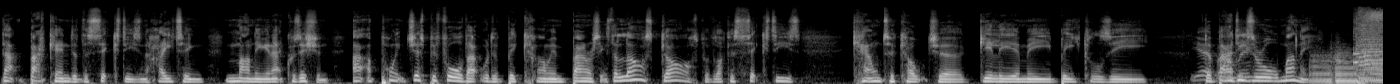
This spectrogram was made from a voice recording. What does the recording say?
that back end of the 60s and hating money and acquisition at a point just before that would have become embarrassing. It's the last gasp of like a 60s counterculture, Gilliamy, Beatlesy. Yeah, the but I baddies mean- are all money.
